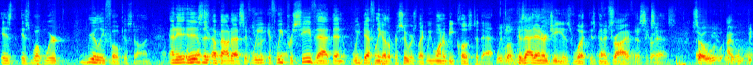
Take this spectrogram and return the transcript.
is, is what we're really focused on. And it, it isn't right. about us. If we, right, if we yeah. perceive that, then we definitely are the pursuers. Like, we want to be close to that. We love Because that energy is what is going to drive the That's right. success. So I,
